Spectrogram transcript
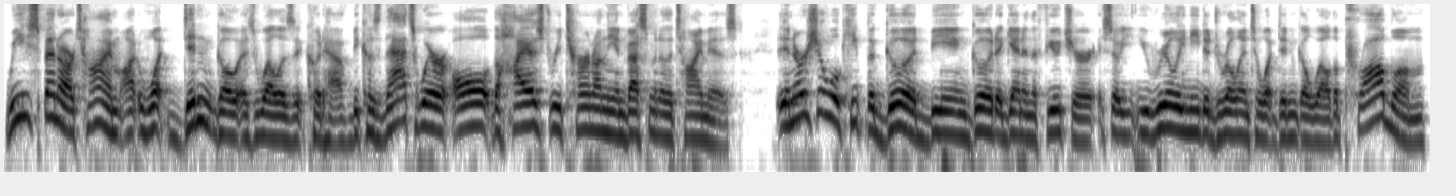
We spend our time on what didn't go as well as it could have because that's where all the highest return on the investment of the time is. Inertia will keep the good being good again in the future. So you really need to drill into what didn't go well. The problem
